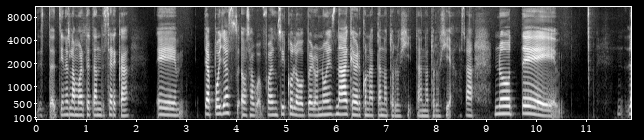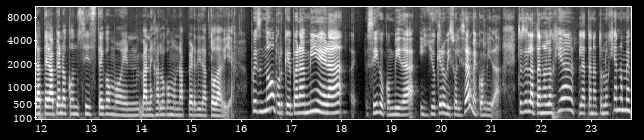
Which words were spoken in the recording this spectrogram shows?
está- tienes la muerte tan de cerca, eh, te apoyas, o sea, fue un psicólogo, pero no es nada que ver con la tanatología, tanatología. O sea, no te... La terapia no consiste como en manejarlo como una pérdida todavía. Pues no, porque para mí era, sigo con vida y yo quiero visualizarme con vida. Entonces la tanatología, la tanatología no me,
